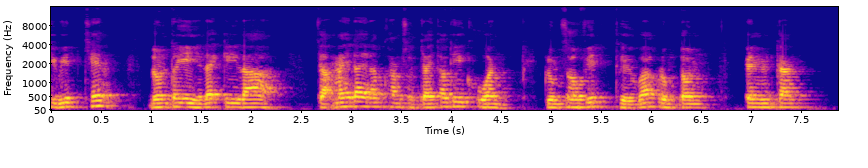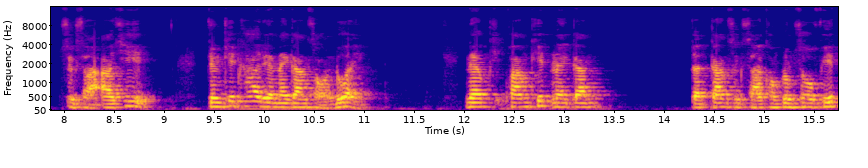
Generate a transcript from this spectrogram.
ชีวิต เช่น ดนตรีและกีฬา จะไม่ได้รับความสนใจเท่าที่ควร กลุ่มโซฟิสถือว่ากลุ่มตน เป็นการศึกษาอาชีพ จึงคิดค่าเรียนในการสอนด้วย แนวความคิดในการ จัดการศึกษาของกลุ่มโซฟิส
